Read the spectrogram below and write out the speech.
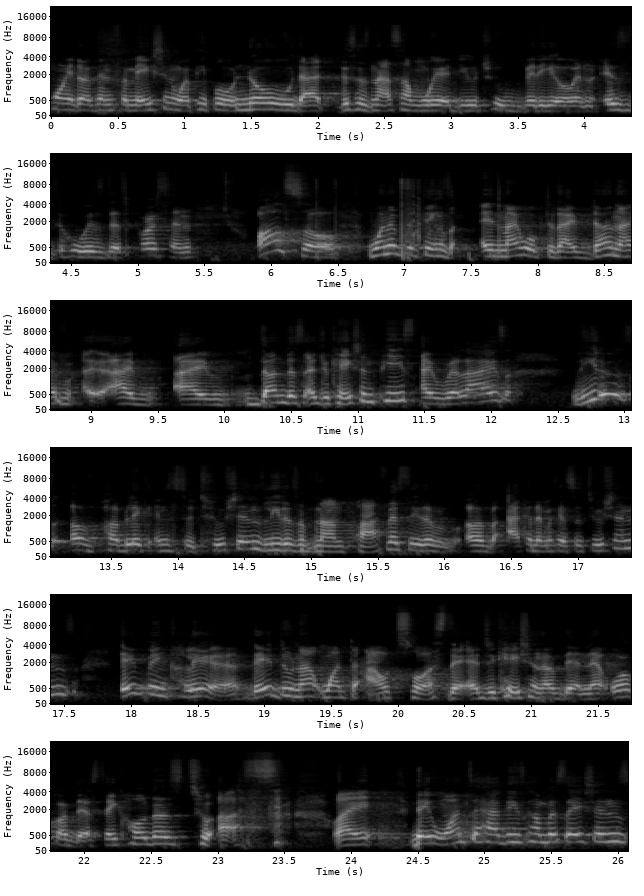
point of information where people know that this is not some weird YouTube video and is, who is this person also, one of the things in my work that I've done, I've, I've, I've done this education piece, I realize leaders of public institutions, leaders of nonprofits, leaders of, of academic institutions, they've been clear. They do not want to outsource the education of their network, of their stakeholders to us, right? They want to have these conversations,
